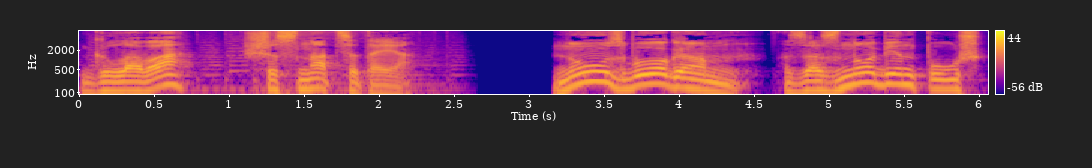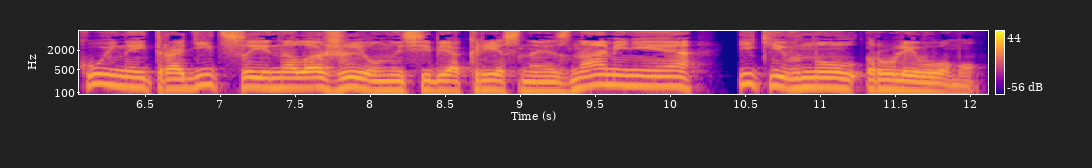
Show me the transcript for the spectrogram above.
Глава 16 Ну, с Богом! Зазнобин по ушкуйной традиции наложил на себя крестное знамение и кивнул рулевому.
